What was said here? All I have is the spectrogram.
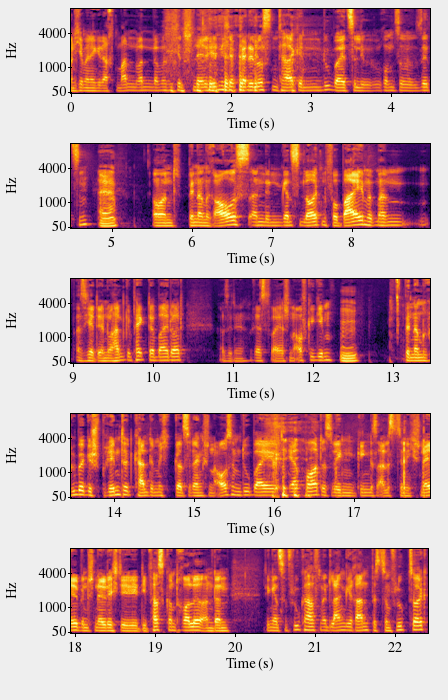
Und ich habe mir gedacht, Mann, Mann, da muss ich jetzt schnell hin. Ich habe keine Lust, einen Tag in Dubai zu, rumzusitzen. Ja. Und bin dann raus an den ganzen Leuten vorbei mit meinem, also ich hatte ja nur Handgepäck dabei dort. Also der Rest war ja schon aufgegeben. Mhm. Bin dann rüber gesprintet, kannte mich Gott sei Dank schon aus im Dubai Airport, deswegen ging das alles ziemlich schnell. Bin schnell durch die, die Passkontrolle und dann den ganzen Flughafen entlang gerannt bis zum Flugzeug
